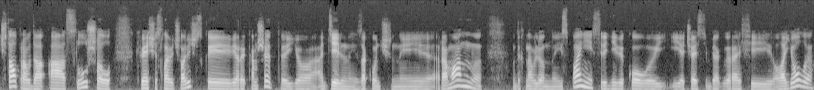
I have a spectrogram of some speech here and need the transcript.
читал, правда, а слушал «К вящей славе человеческой» Веры Камше. Это ее отдельный законченный роман, вдохновленный Испанией средневековой и отчасти биографией Лайолы.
